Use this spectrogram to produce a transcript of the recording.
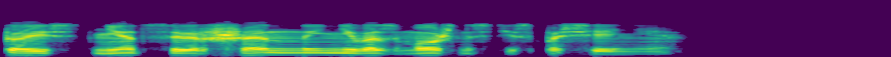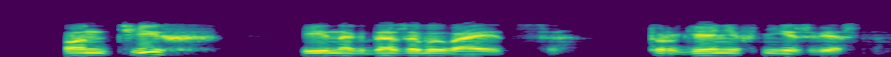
то есть нет совершенной невозможности спасения. Он тих и иногда забывается. Тургенев неизвестному.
